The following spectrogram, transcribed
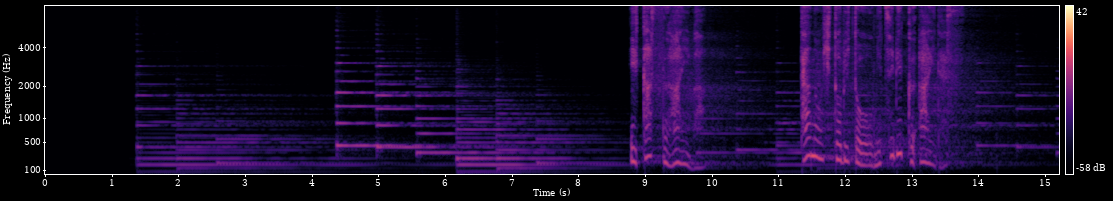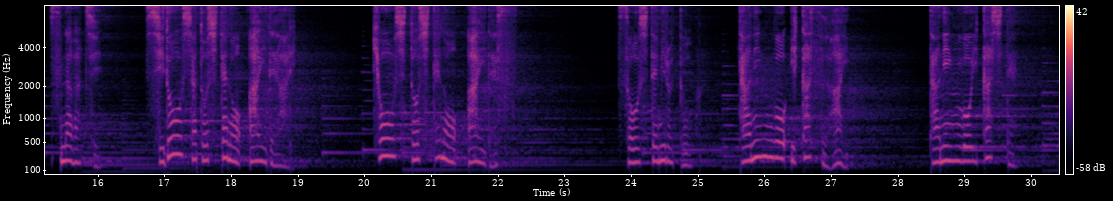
生かす愛は他の人々を導く愛です。すなわち指導者としての愛であり教師としての愛です。そうしてみると他人を生かす愛。他人を生かして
